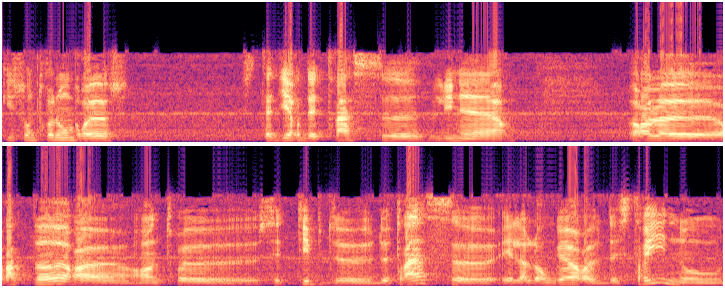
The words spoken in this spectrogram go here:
qui sont trop nombreuses, c'est-à-dire des traces euh, linéaires. Or, le rapport euh, entre ces types de, traces et la longueur des stries nous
